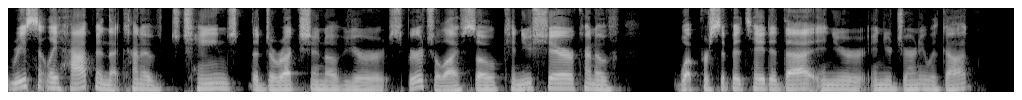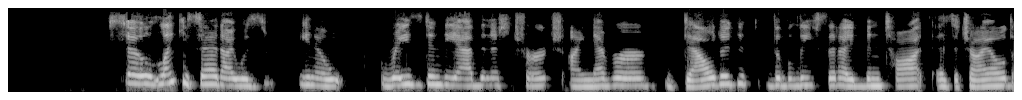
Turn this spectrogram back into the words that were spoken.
recently happened that kind of changed the direction of your spiritual life. So can you share kind of what precipitated that in your in your journey with God? So like you said, I was, you know, raised in the Adventist church. I never doubted the beliefs that I'd been taught as a child.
